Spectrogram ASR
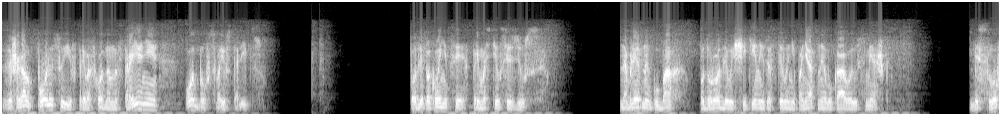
зашагал по лесу и в превосходном настроении отбыл в свою столицу. Подле покойницы примостился Зюс. На бледных губах под уродливой щетиной застыла непонятная лукавая усмешка. Без слов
